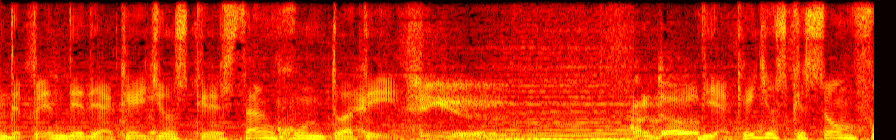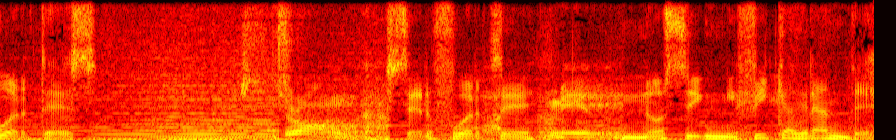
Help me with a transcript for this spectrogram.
Depende de aquellos que están junto a ti. De aquellos que son fuertes. Ser fuerte no significa grande.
